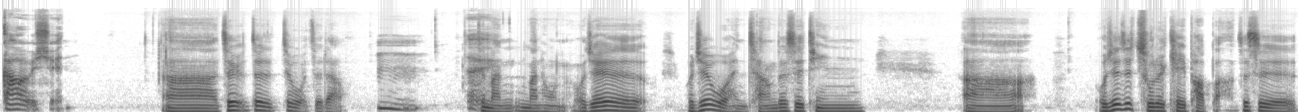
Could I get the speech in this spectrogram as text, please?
高尔宣啊，这这这我知道。嗯，对，这蛮蛮红的。我觉得，我觉得我很常都是听啊。我觉得这除了 K-pop 吧，就是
